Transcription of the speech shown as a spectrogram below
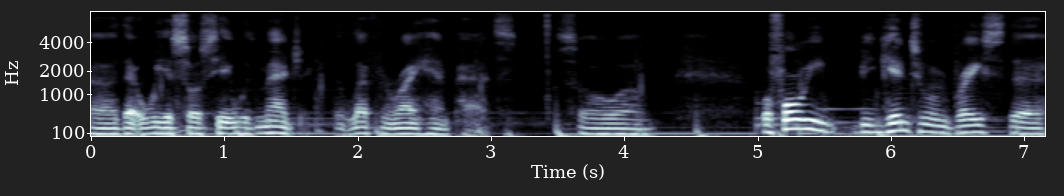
uh, that we associate with magic, the left and right hand paths. So, um, before we begin to embrace the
